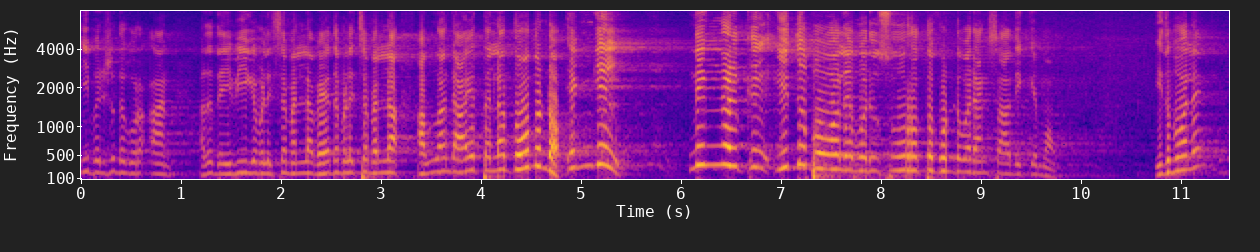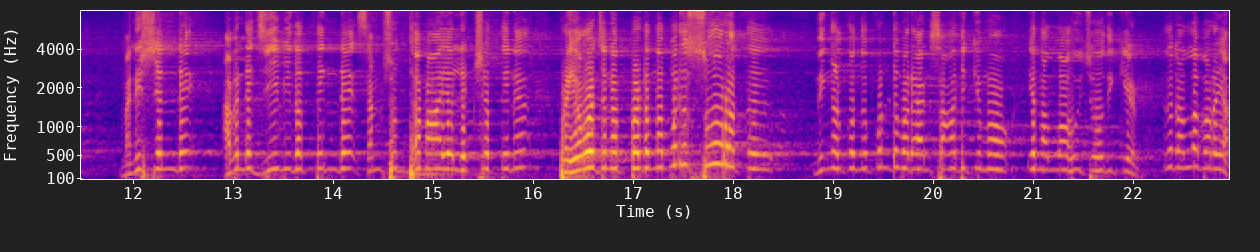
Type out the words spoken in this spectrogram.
ഈ പരിശുദ്ധ ഖുർആൻ അത് ദൈവീക വെളിച്ചമല്ല വേദ വെളിച്ചമല്ല അള്ളാന്റെ ആയത്തെല്ലാം തോന്നുന്നുണ്ടോ? എങ്കിൽ നിങ്ങൾക്ക് ഇതുപോലെ ഒരു സൂറത്ത് കൊണ്ടുവരാൻ സാധിക്കുമോ? ഇതുപോലെ മനുഷ്യന്റെ അവന്റെ ജീവിതത്തിന്റെ സംശുദ്ധമായ ലക്ഷ്യത്തിന് പ്രയോജനപ്പെടുന്ന ഒരു സൂറത്ത് നിങ്ങൾക്കൊന്ന് കൊണ്ടുവരാൻ സാധിക്കുമോ എന്ന് അള്ളാഹു ചോദിക്കുകയാണ്. എന്നിട്ട് അല്ല പറയാ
